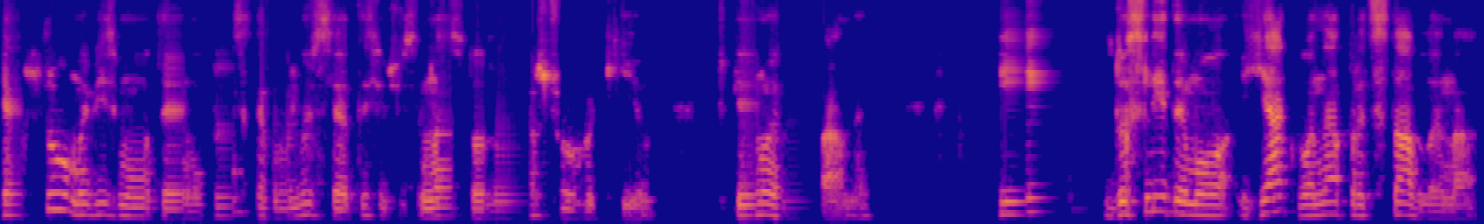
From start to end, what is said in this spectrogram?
якщо ми візьмемо тему Українська революція 1721 років шкільної програми і дослідимо, як вона представлена е,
